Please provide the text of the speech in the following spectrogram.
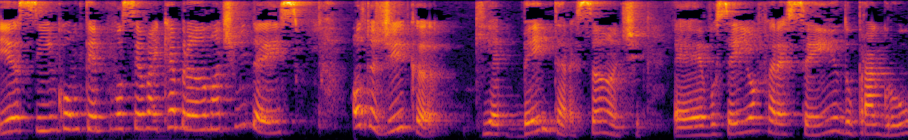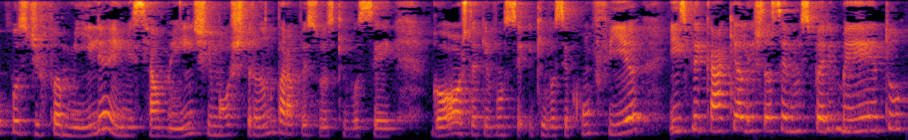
e assim com o tempo você vai quebrando a timidez. Outra dica que é bem interessante é você ir oferecendo para grupos de família inicialmente, mostrando para pessoas que você gosta, que você, que você confia e explicar que ali está sendo um experimento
